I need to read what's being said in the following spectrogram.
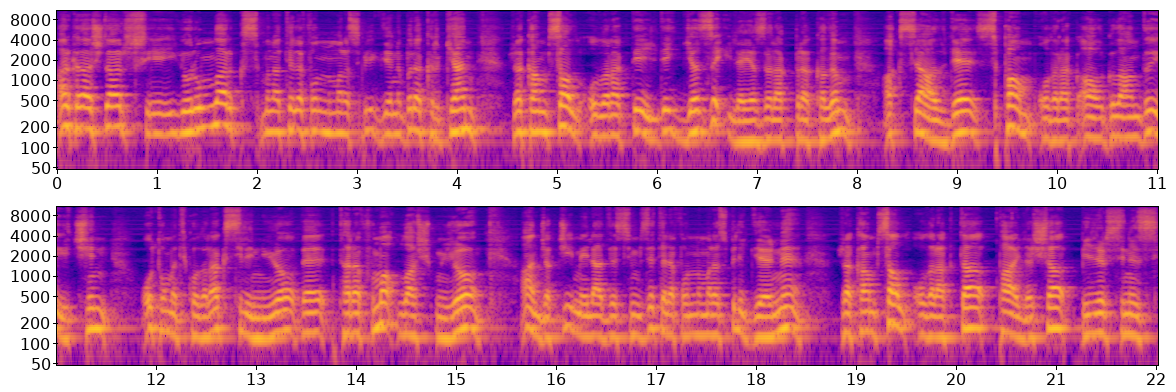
Arkadaşlar e, yorumlar kısmına telefon numarası bilgilerini bırakırken rakamsal olarak değil de yazı ile yazarak bırakalım. Aksi halde spam olarak algılandığı için otomatik olarak siliniyor ve tarafıma ulaşmıyor. Ancak Gmail adresimize telefon numarası bilgilerini rakamsal olarak da paylaşabilirsiniz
